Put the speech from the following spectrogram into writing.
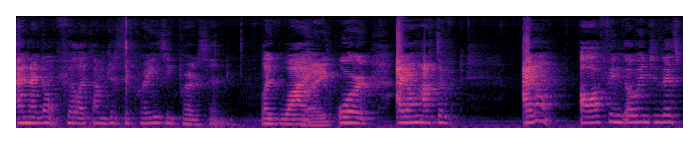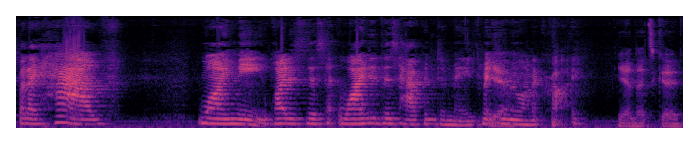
and I don't feel like I'm just a crazy person. Like why Right. or I don't have to I don't often go into this, but I have why me? Why does this why did this happen to me? It's making Yeah. me want to cry. Yeah, that's good.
